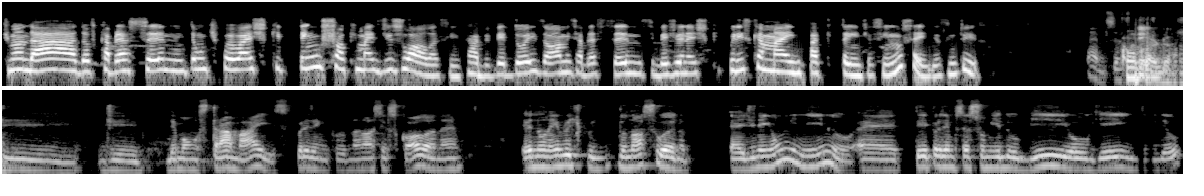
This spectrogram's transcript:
de mandado, ou ficar abraçando, então, tipo, eu acho que tem um choque mais visual, assim, sabe? Ver dois homens se abraçando, se beijando, acho que por isso que é mais impactante, assim, não sei, eu sinto isso. É, você Concordo. De, de demonstrar mais, por exemplo, na nossa escola, né? eu não lembro, tipo, do nosso ano, é, de nenhum menino é, ter, por exemplo, se assumido bi ou gay, entendeu?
